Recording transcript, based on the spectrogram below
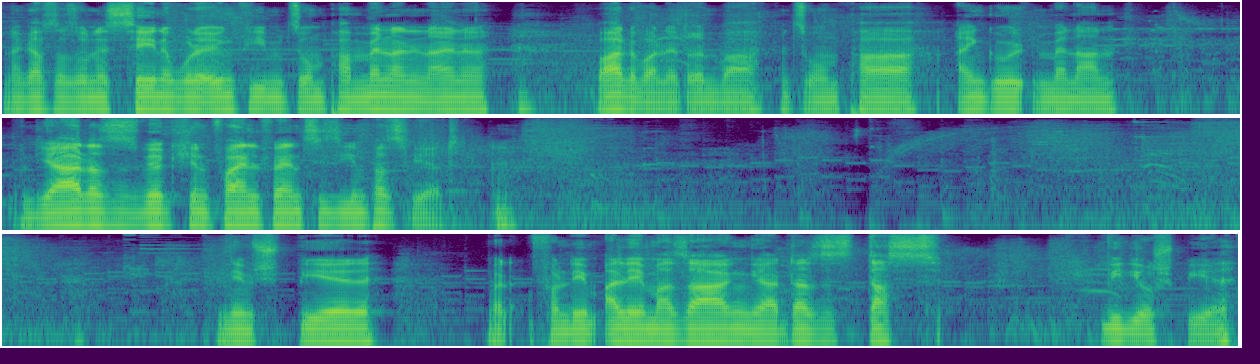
dann gab es da so eine Szene, wo er irgendwie mit so ein paar Männern in eine Badewanne drin war, mit so ein paar eingehüllten Männern. Und ja, das ist wirklich in Final Fantasy 7 passiert. In dem Spiel, von dem alle immer sagen, ja, das ist das Videospiel.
